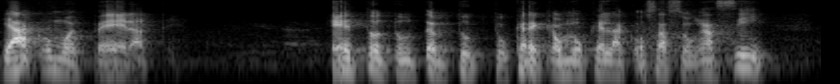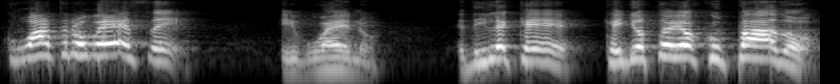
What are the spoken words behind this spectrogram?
Ya como espérate. Esto tú, tú, tú crees como que las cosas son así. Cuatro veces. Y bueno, dile que, que yo estoy ocupado.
